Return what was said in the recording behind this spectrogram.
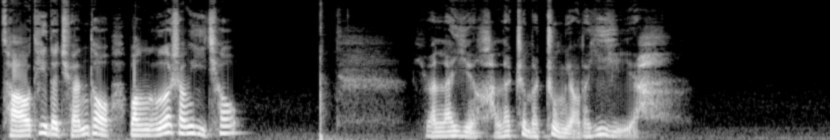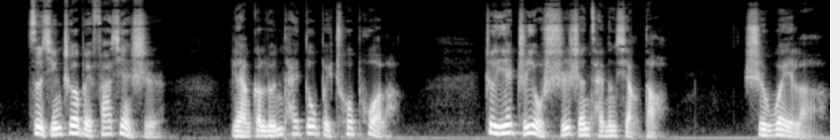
草剃的拳头往额上一敲，原来隐含了这么重要的意义啊！自行车被发现时。两个轮胎都被戳破了，这也只有食神才能想到，是为了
